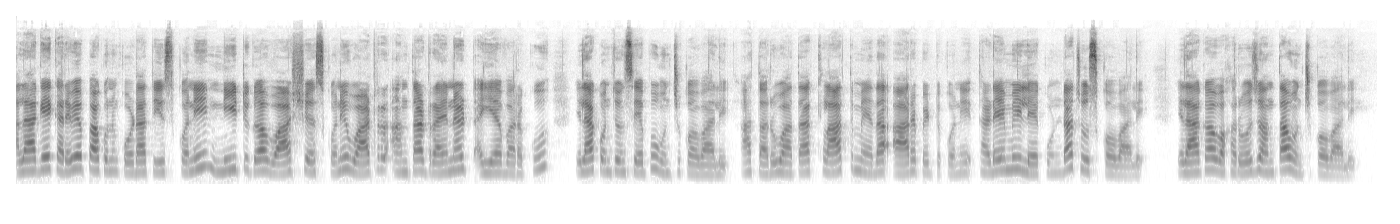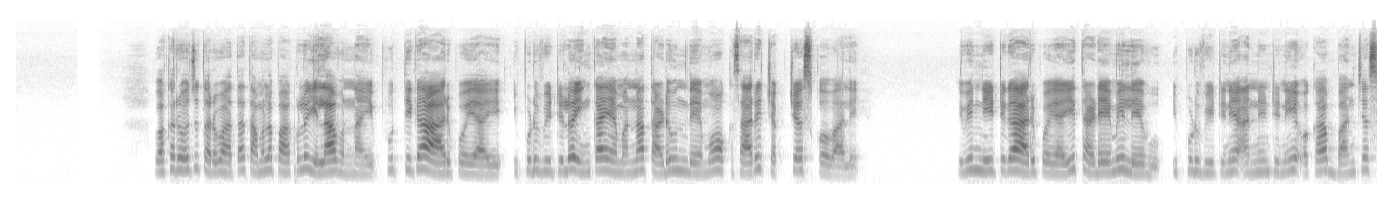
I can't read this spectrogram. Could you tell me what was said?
అలాగే కరివేపాకును కూడా తీసుకొని నీట్గా వాష్ చేసుకొని వాటర్ అంతా డ్రైనట్ అయ్యే వరకు ఇలా కొంచెం సేపు ఉంచుకోవాలి. ఆ తరువాత క్లాత్ మీద ఆరబెట్టుకొని తడేమీ లేకుండా చూసుకోవాలి. ఇలాగా ఒక రోజు అంతా ఉంచుకోవాలి. ఒక రోజు తరువాత తమలపాకులు ఇలా ఉన్నాయి. పూర్తిగా ఆరిపోయాయి. ఇప్పుడు వీటిలో ఇంకా ఏమన్నా తడి ఉందేమో ఒకసారి చెక్ చేసుకోవాలి. ఇవి నీట్గా ఆరిపోయాయి తడేమీ లేవు. ఇప్పుడు వీటిని అన్నింటినీ ఒక బంచెస్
